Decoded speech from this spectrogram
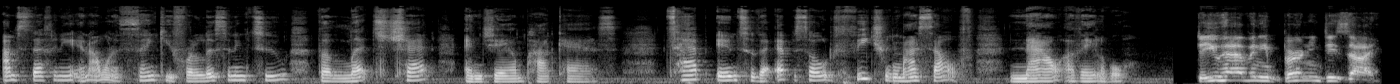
I'm Stephanie, and I want to thank you for listening to the Let's Chat and Jam podcast. Tap into the episode featuring myself, now available. Do you have any burning desires?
